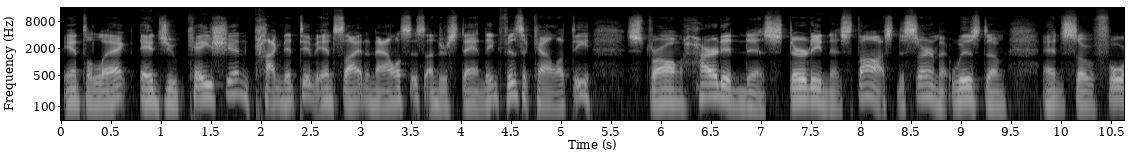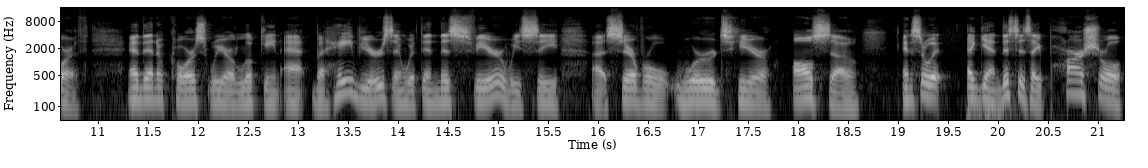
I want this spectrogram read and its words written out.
intellect, education, cognitive insight, analysis, understanding, physicality, strong heartedness, sturdiness, thoughts, discernment, wisdom, and so forth. And then, of course, we are looking at behaviors. And within this sphere, we see uh, several words here also. And so it again, this is a partial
